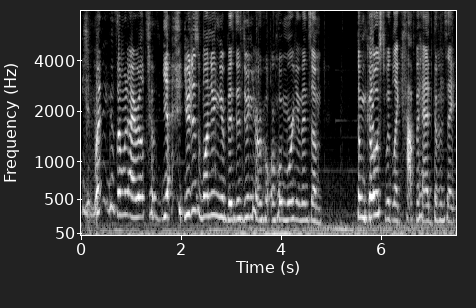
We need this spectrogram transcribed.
To someone IRL tells Yeah, you're just wondering your business, doing your ho- homework, and then some some ghost with like half a head comes and say,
